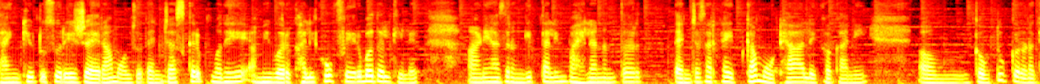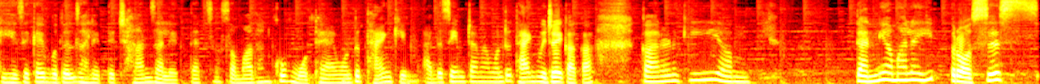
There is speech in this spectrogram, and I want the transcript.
Thank you to Suresh Jayaram also त्यांच्या स्क्रिप्टमध्ये आम्ही वरखाली खूप फेरबदल केलेत. आणि आज रंगीत तालीम पाहिल्यानंतर त्यांच्यासारख्या इतका मोठ्या लेखकांनी कौतुक करणं की हे जे काही बदल झालेत ते छान झालेत. त्याचं समाधान खूप मोठं आहे. I want to thank him at the same time I want to thank Vijay काका. कारण की त्यांनी आम्हाला ही प्रोसेस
